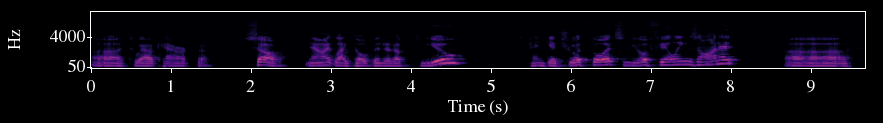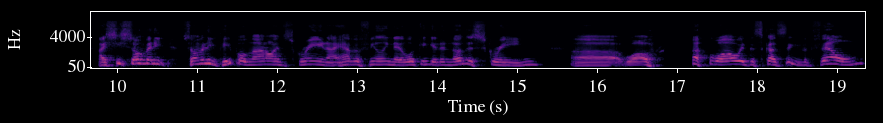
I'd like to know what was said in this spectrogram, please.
uh, to our character. So now I'd like to open it up to you and get your thoughts and your feelings on it. Uh, I see so many, so many people not on screen. I have a feeling they're looking at another screen uh, while while we're discussing the film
